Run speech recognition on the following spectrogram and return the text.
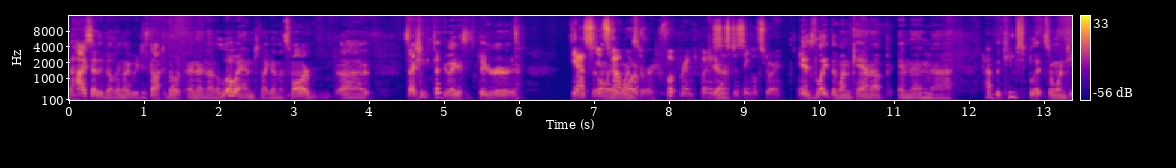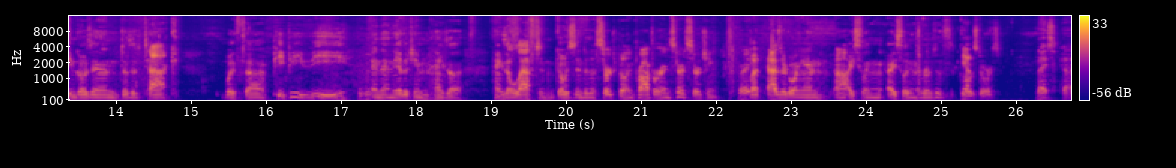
the high side of the building, like we just talked about, and then on the low end, like on the smaller, uh, it's actually technically, I guess it's bigger area. Yeah. It's It's, it's only got more story. footprint, but it's Yeah. just a single story. Yeah. is light the one can up and then uh, have the team split. So one team goes in, does an attack with uh, PPV, and then the other team hangs a hangs a left and goes into the search building proper and starts searching. Right. But as they're going in, uh, isolating isolating the rooms with Yeah. closed doors. nice. Yeah,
